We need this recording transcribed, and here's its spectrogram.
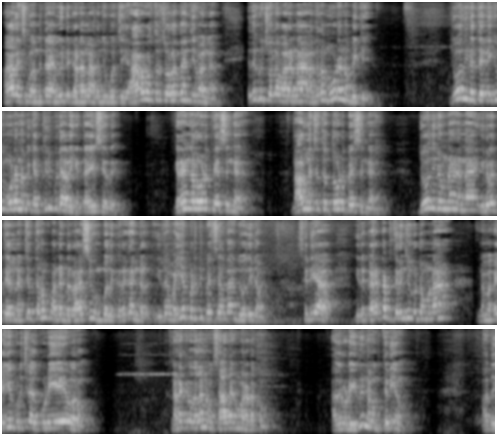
மகாலட்சுமி வந்துட்டேன் வீட்டு கடன்லாம் அடைஞ்சு போச்சு. யாரோ ஒருத்தர் சொல்லத்தான் செய்வாங்க. எதுக்கு சொல்ல வரேன்னா அதெல்லாம் மூட நம்பிக்கை. ஜோதிடத்தை இன்னைக்கு மூட நம்பிக்கை திருப்பிடாதீங்க தயவுசெய்து. கிரகங்களோடு பேசுங்க. நாலு நட்சத்திரத்தோடு பேசுங்க. ஜோதிடம்னா என்ன? இருபத்தேழு நட்சத்திரம் பன்னெண்டு ராசி ஒன்பது கிரகங்கள். இதை மையப்படுத்தி பேசுகிறது தான் ஜோதிடம். சரியா? இதை கரெக்டாக தெரிஞ்சுக்கிட்டோம்னா நம்ம கையை பிடிச்சிட்டு அது கூடயே வரும். நடக்கிறதெல்லாம் நமக்கு சாதகமாக நடக்கும். அதோட இது நமக்கு தெரியும். அது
